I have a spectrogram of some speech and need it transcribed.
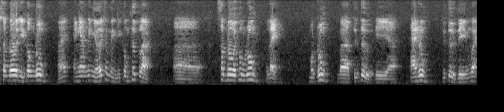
Sấp đôi thì không rung. Đấy anh em cứ nhớ cho mình cái công thức là à, sấp đôi không rung lẻ một rung và tứ tử thì à, hai rung. Tứ tử gì cũng vậy.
